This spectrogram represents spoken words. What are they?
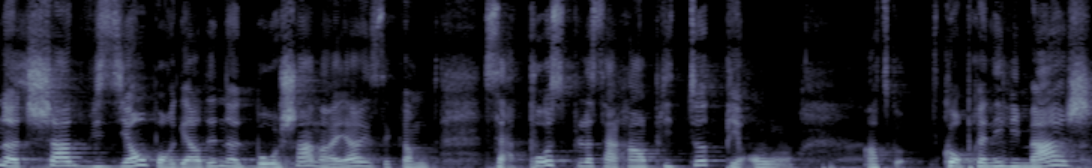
notre champ de vision pour regarder notre beau champ derrière. C'est comme, ça pousse, puis là, ça remplit tout. Puis on, en tout cas, vous comprenez l'image?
